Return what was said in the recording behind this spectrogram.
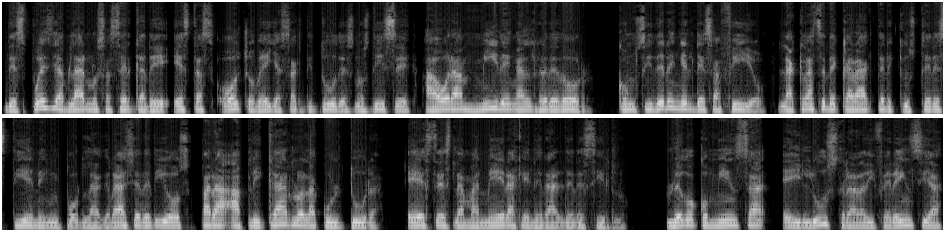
Después de hablarnos acerca de estas ocho bellas actitudes, nos dice, ahora miren alrededor, consideren el desafío, la clase de carácter que ustedes tienen por la gracia de Dios para aplicarlo a la cultura. Esta es la manera general de decirlo. Luego comienza e ilustra la diferencia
